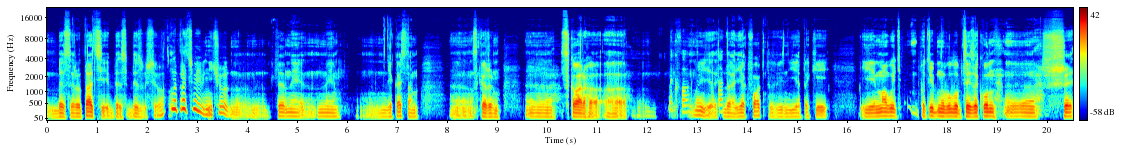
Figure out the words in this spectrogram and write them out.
без ротації, без, без усього. Але працюємо нічого. ну, Це не, не якась там, е, скажімо, е, скарга, а Як факт. ну, є, Ну, так. да, як факт, він є такий. І, мабуть, потрібно було б цей закон е, ще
